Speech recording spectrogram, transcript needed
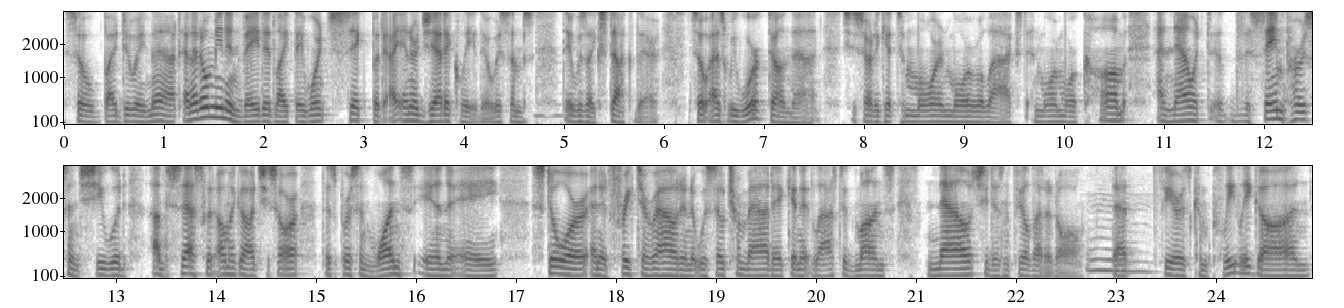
So by doing that, and I don't mean invaded like they weren't sick, but I, energetically there was some, mm-hmm. they was like stuck there. So as we worked on that, she started to get to more and more relaxed and more and more calm. And now it, uh, the same person, she would obsess that, oh my God, she saw this person once in a store and it freaked her out and it was so traumatic and it lasted months. Now she doesn't feel that at all. That fear is completely gone.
